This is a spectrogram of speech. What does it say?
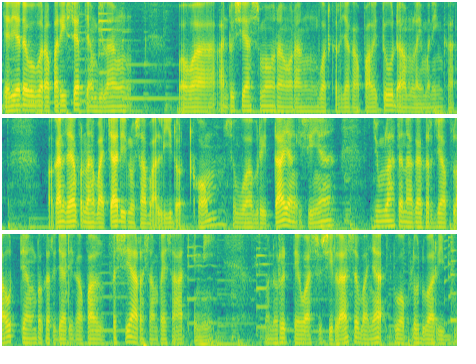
jadi ada beberapa riset yang bilang bahwa antusiasme orang-orang buat kerja kapal itu udah mulai meningkat. Bahkan saya pernah baca di nusabali.com sebuah berita yang isinya jumlah tenaga kerja pelaut yang bekerja di kapal pesiar sampai saat ini menurut Dewa Susila sebanyak 22 ribu.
